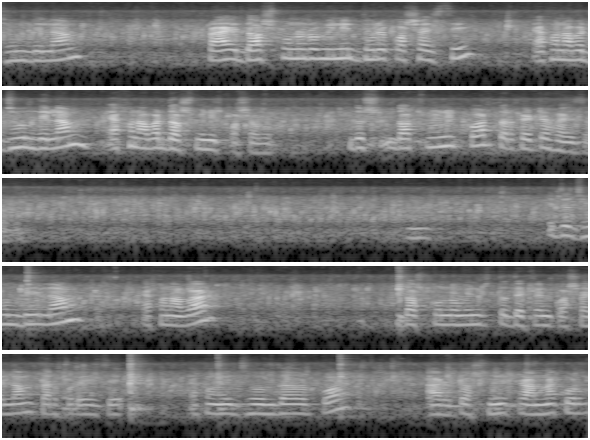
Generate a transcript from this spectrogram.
ঝোল দিলাম। প্রায় দশ পনেরো মিনিট ধরে কষাইছি। এখন আবার ঝোল দিলাম। এখন আবার দশ মিনিট কষাবো। দশ মিনিট পর তরকারিটা হয়ে যাবে। এই যে ঝোল দিলাম। এখন আবার দশ পনেরো মিনিট তো দেখলেন কষাইলাম, তারপরে এই যে এখন এই ঝোল দেওয়ার পর আর দশ মিনিট রান্না করব,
